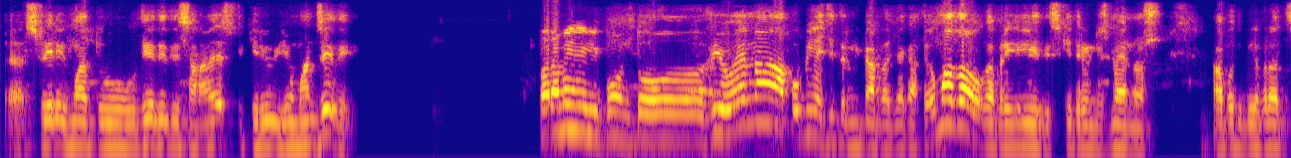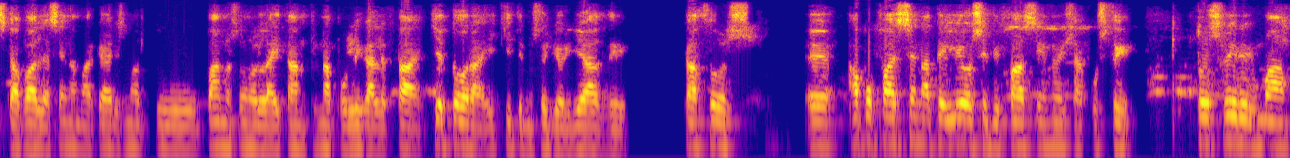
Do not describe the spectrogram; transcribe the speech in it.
ε, σφύριγμα του διαιτητή της αναδέση του κυρίου Γιωμαντζίδη. Παραμένει λοιπόν το 2-1 από μια κίτρινη κάρτα για κάθε ομάδα. Ο Γαβριλίδης κυτρινισμένο από την πλευρά της Καβάλιας. Ένα μαρκάρισμα του πάνω στον Ολαϊτάν πριν από λίγα λεπτά. Και τώρα η κίτρινη στο Γεωργιάδη. Καθώς ε, αποφάσισε να τελειώσει τη φάση ενώ είχε ακουστεί το σφύριγμα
